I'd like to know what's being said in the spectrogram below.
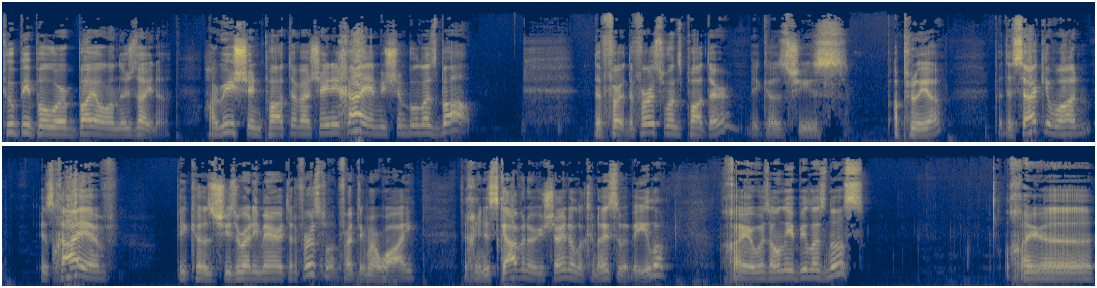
Two people were boil on their zayna. Harishin potter v'asheni chayim mishim bulas bal. The first, the first one's potter because she's a pruya, but the second one is chayev because she's already married to the first one. Fighting about why. Chayev was only a bilas nus. Chayev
